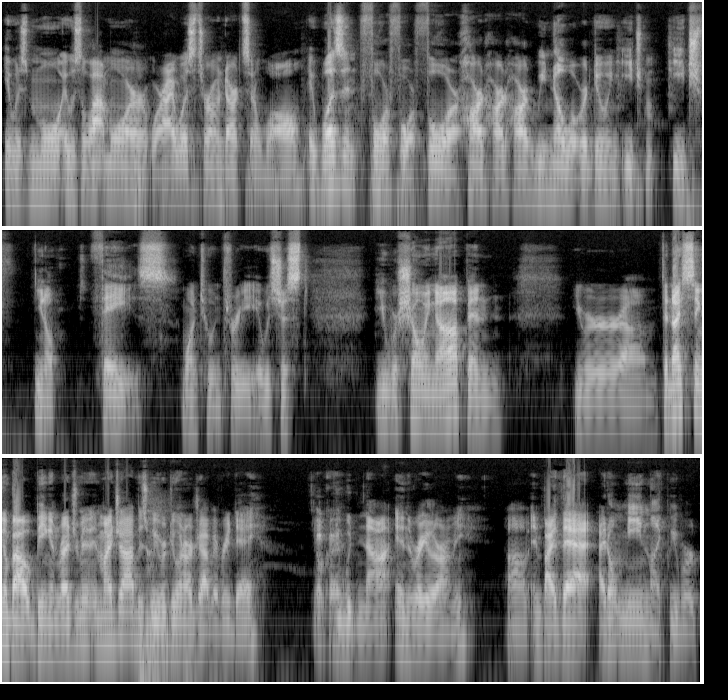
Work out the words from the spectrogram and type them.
it was more it was a lot more where I was throwing darts at a wall. It wasn't four four four hard hard hard. We know what we're doing each each you know phase one two and three. It was just you were showing up and you were um, the nice thing about being in regiment in my job is we were doing our job every day. Okay. You would not in the regular army, um, and by that I don't mean like we were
